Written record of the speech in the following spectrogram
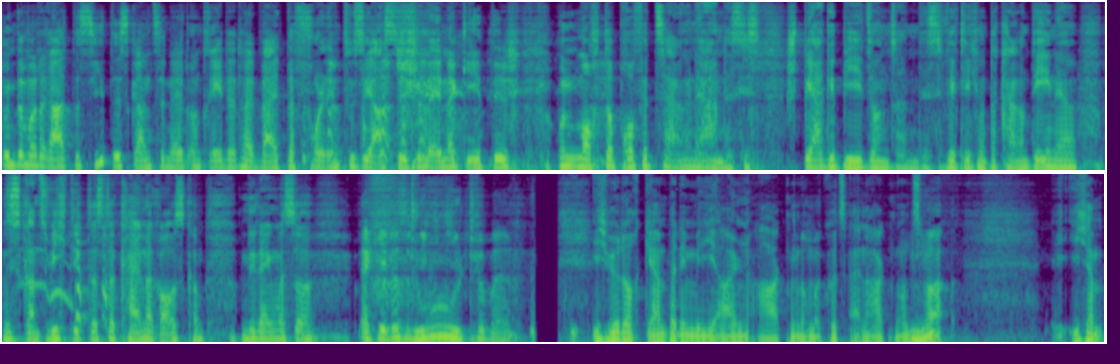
und der Moderator sieht das Ganze nicht und redet halt weiter voll enthusiastisch und energetisch und macht da Prophezeiungen, ja, und das ist Sperrgebiet und, und das ist wirklich unter Quarantäne und es ist ganz wichtig, dass da keiner rauskommt. Und ich denke mir so, Er geht also nicht vorbei. Ich würde auch gern bei den medialen Haken nochmal kurz einhaken. Und zwar, ich habe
